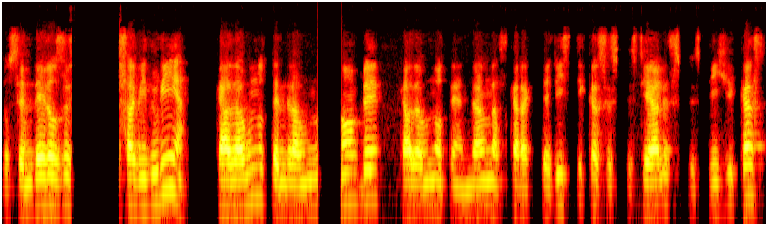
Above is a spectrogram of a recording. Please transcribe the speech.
los senderos de sabiduría. Cada uno tendrá un nombre, cada uno tendrá unas características especiales, específicas,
